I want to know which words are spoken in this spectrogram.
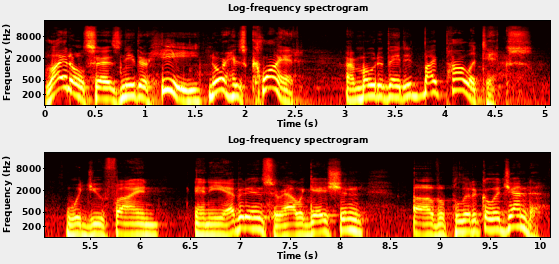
Lytle says neither he nor his client are motivated by politics. Would you find any evidence or allegation of a political agenda?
